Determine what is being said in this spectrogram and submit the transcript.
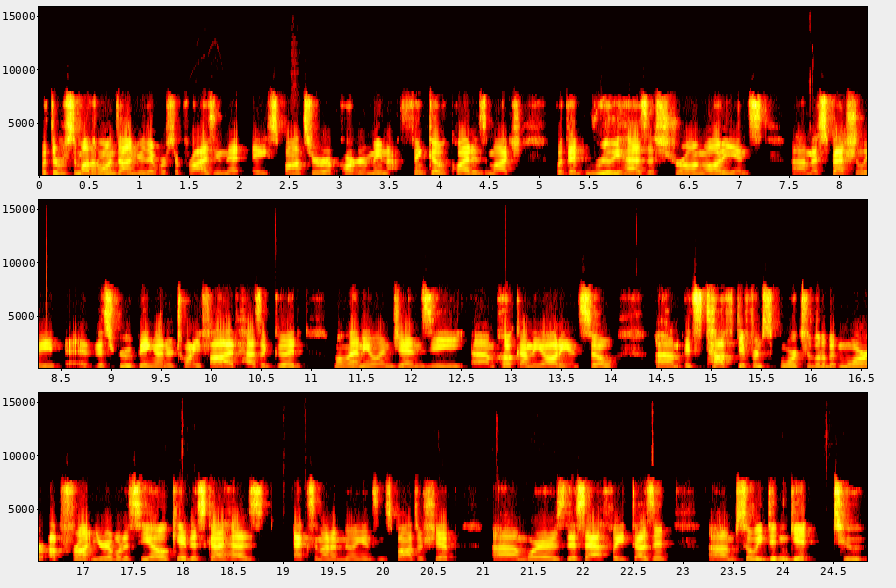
but there were some other ones on here that were surprising that a sponsor or a partner may not think of quite as much but that really has a strong audience um, especially this group being under 25, has a good millennial and Gen Z um, hook on the audience. So um, it's tough. Different sports are a little bit more upfront, and you're able to see, oh, okay, this guy has X amount of millions in sponsorship, um, whereas this athlete doesn't. Um, so we didn't get too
